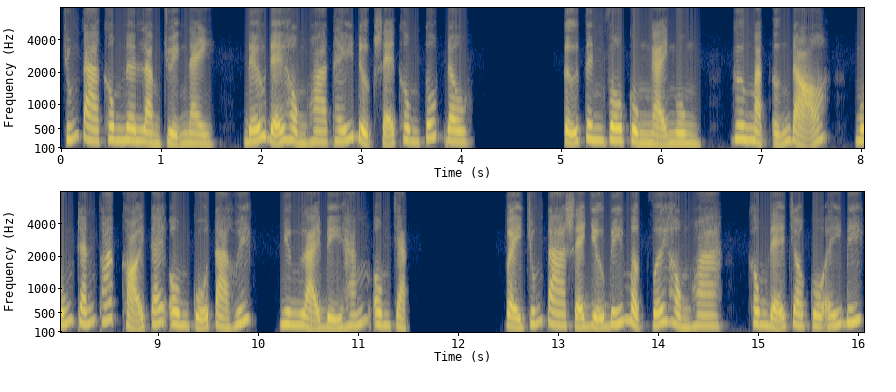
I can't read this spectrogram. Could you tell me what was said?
chúng ta không nên làm chuyện này, nếu để hồng hoa thấy được sẽ không tốt đâu. Tử tinh vô cùng ngại ngùng, gương mặt ửng đỏ, muốn tránh thoát khỏi cái ôm của tà huyết, nhưng lại bị hắn ôm chặt. Vậy chúng ta sẽ giữ bí mật với hồng hoa, không để cho cô ấy biết.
